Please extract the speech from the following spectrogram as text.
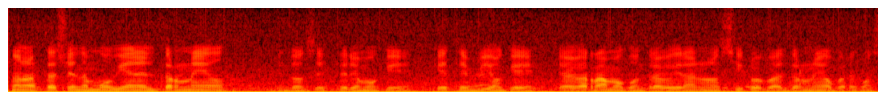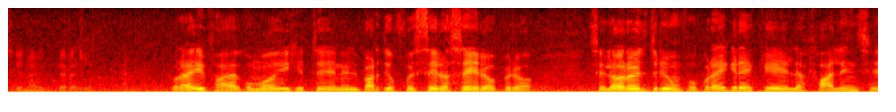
no nos está yendo muy bien el torneo, entonces esperemos que, que este envío que, que, agarramos contra Belgrano nos sirva para el torneo para conseguir una victoria. Por ahí, como dijiste, en el partido fue 0-0, pero se logró el triunfo. ¿Por ahí crees que la falencia,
